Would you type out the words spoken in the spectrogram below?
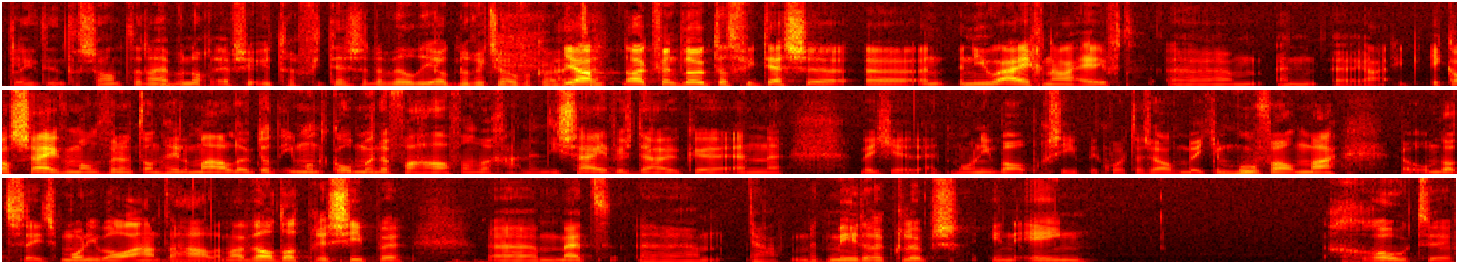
klinkt interessant. En dan hebben we nog FC Utrecht Vitesse, daar wilde je ook nog iets over kwijt. Ja, hè? nou, ik vind het leuk dat Vitesse uh, een, een, nieuwe eigenaar heeft. Um, en uh, ja, ik, ik, als cijferman vind het dan helemaal leuk dat iemand komt met een verhaal van we gaan in die cijfers duiken. En uh, een beetje het moneyball-principe. Ik word er zelf een beetje moe van, maar om dat steeds moneyball aan te halen. Maar wel dat principe met, ehm, ja, met meerdere clubs in één grote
